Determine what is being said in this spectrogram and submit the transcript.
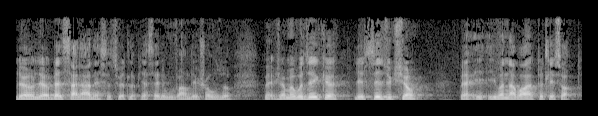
leur, belle salade, ainsi de suite, là, puis essaient de vous vendre des choses. Là. Mais j'aimerais vous dire que les séductions, ben, il va en avoir toutes les sortes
